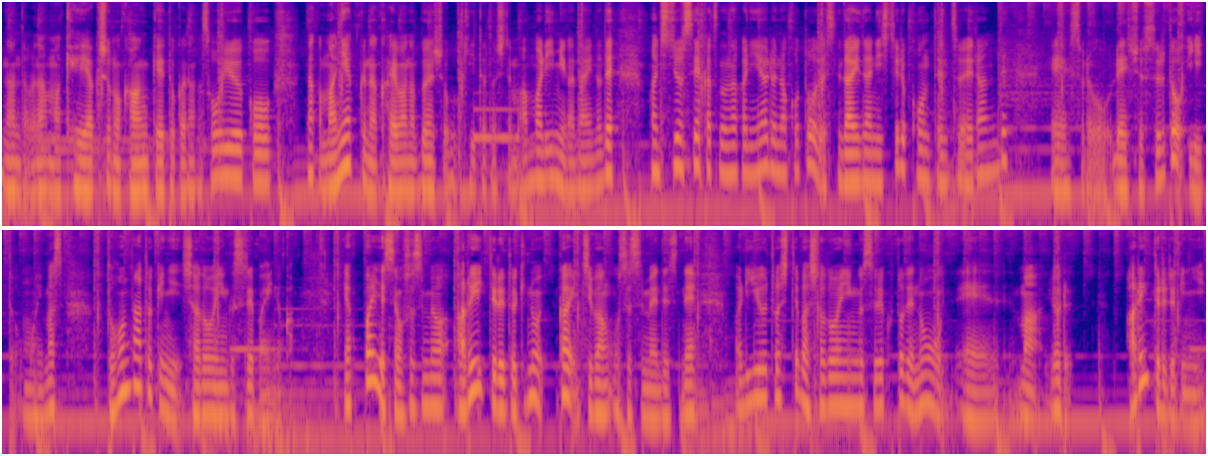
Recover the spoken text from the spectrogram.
なんだろうな、まあ、契約書の関係とか、なんかそういうこう、なんかマニアックな会話の文章を聞いたとしてもあんまり意味がないので、まあ、日常生活の中にあるようなことをですね、題材にしているコンテンツを選んで、えー、それを練習するといいと思います。どんな時にシャドーイングすればいいのか。やっぱりですね、おすすめは歩いてる時のが一番おすすめですね。まあ、理由としては、シャドーイングすることで脳を、えー、まあ、夜、歩いてる時に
